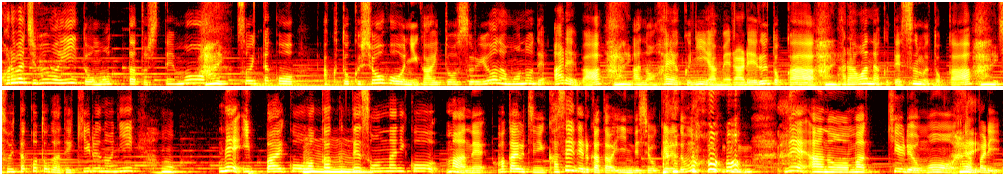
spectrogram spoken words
これは自分はいいと思ったとしても、はい。そういったこう悪徳商法に該当するようなものであれば、はい。あの早くにやめられるとか、はい。払わなくて済むとか、はい。そういったことができるのにもうねいっぱいこう若くてそんなにこうまあね若いうちに稼いでる方はいいんでしょうけれども ねあのまあ給料もはい。やっぱり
